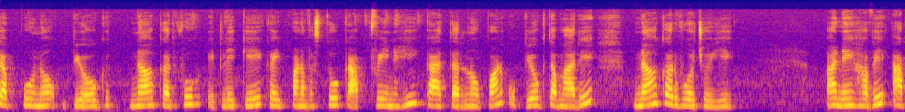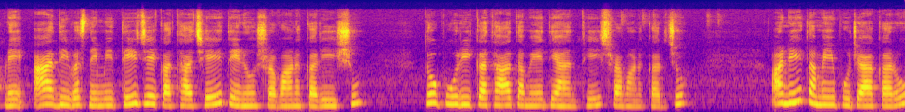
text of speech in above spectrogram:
ચપ્પુનો ઉપયોગ ન કરવો એટલે કે કંઈ પણ વસ્તુ કાપવી નહીં, કાતરનો પણ ઉપયોગ તમારે ન કરવો જોઈએ. અને હવે આપણે આ દિવસ નિમિત્તે જે કથા છે તેનું શ્રવણ કરીશું. તો પૂરી કથા તમે ધ્યાનથી શ્રવણ કરજો. અને તમે પૂજા કરો,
